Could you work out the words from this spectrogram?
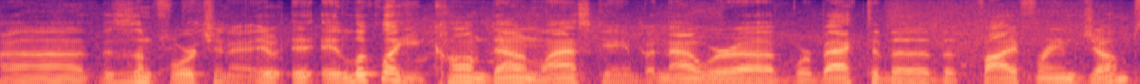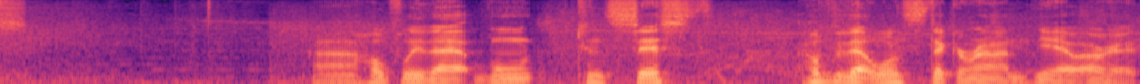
Uh, this is unfortunate. It, it, it, looked like it calmed down last game, but now we're uh, we're back to the the five frame jumps. Uh, hopefully that won't consist Hopefully that won't stick around. Yeah, alright.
